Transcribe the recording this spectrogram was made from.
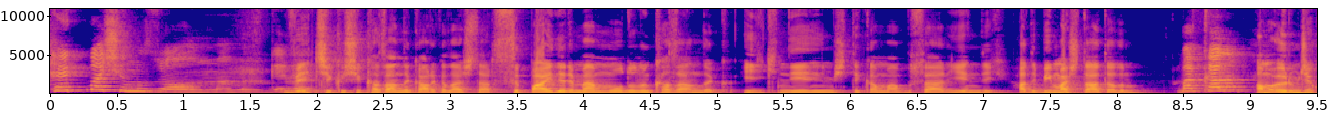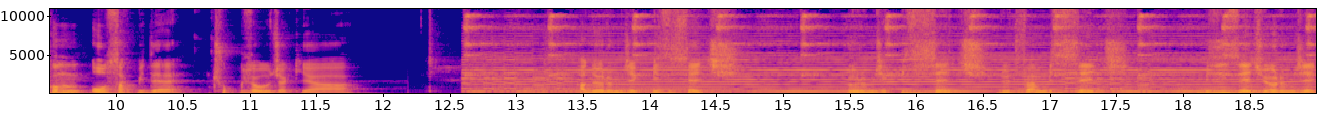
tek başımıza olmamız gerekiyor. Ve çıkışı kazandık arkadaşlar. Spider-Man modunu kazandık. İlkinde yenilmiştik ama bu sefer yendik. Hadi bir maç daha atalım. Bakalım. Ama örümcek ol- olsak bir de. Çok güzel olacak ya. Hadi örümcek bizi seç. Örümcek bizi seç. Lütfen bizi seç. Bizi seç örümcek.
